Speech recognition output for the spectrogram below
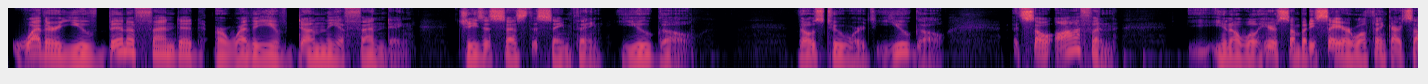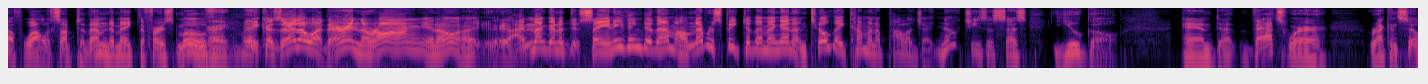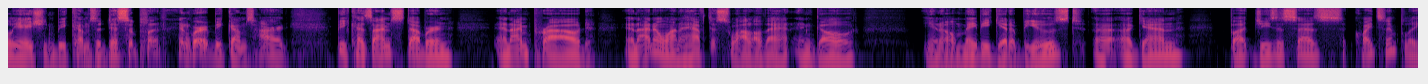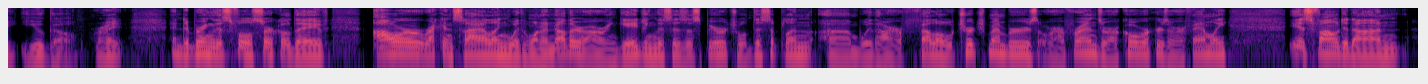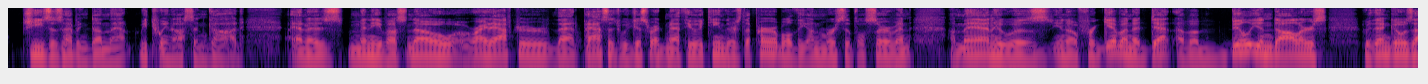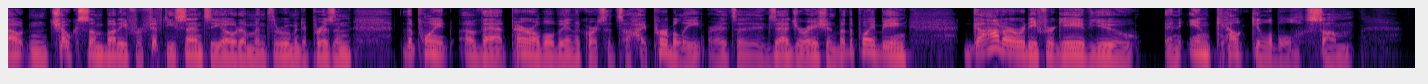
whether you've been offended or whether you've done the offending, Jesus says the same thing you go. Those two words, you go. So often, you know, we'll hear somebody say, or we'll think ourselves, well, it's up to them to make the first move Right. because they're the one, they're in the wrong. You know, I- I'm not going to say anything to them. I'll never speak to them again until they come and apologize. No, Jesus says, you go. And uh, that's where reconciliation becomes a discipline and where it becomes hard because I'm stubborn and I'm proud and I don't want to have to swallow that and go, you know, maybe get abused uh, again. But Jesus says, quite simply, you go. Right. And to bring this full circle, Dave, our reconciling with one another, our engaging this as a spiritual discipline um, with our fellow church members or our friends or our coworkers or our family is founded on Jesus having done that between us and God. And as many of us know, right after that passage we just read, Matthew 18, there's the parable of the unmerciful servant, a man who was, you know, forgiven a debt of a billion dollars, who then goes out and chokes somebody for 50 cents he owed him and threw him into prison. The point of that parable being, of course, it's a hyperbole, right? It's an exaggeration. But the point being, God already forgave you an incalculable sum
